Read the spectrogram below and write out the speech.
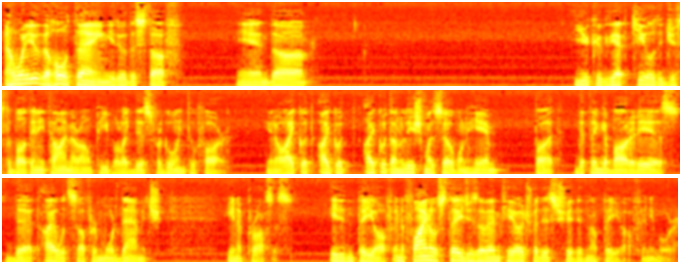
and when you do the whole thing, you do the stuff, and uh, you could get killed just about any time around people like this for going too far. You know, I could, I could, I could unleash myself on him but the thing about it is that I would suffer more damage in a process. It didn't pay off. In the final stages of MK Ultra, this shit did not pay off anymore.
